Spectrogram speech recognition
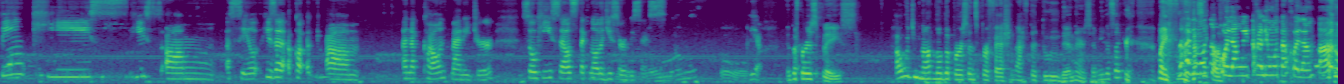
think he's he's um a sale he's a, a um an account manager. So he sells technology services. Oh. Yeah. In the first place, how would you not know the person's profession after two dinners? I mean, that's like my that's like Nakalimutan a ko lang, wait, nakalimutan ko lang, Pao.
